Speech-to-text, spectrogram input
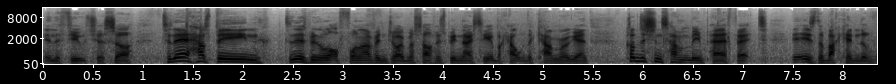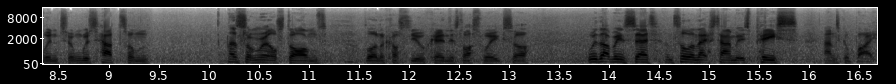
in the future. So today has been, today's been a lot of fun. I've enjoyed myself. It's been nice to get back out with the camera again. Conditions haven't been perfect. It is the back end of winter and we've had some, had some real storms blowing across the UK in this last week. So with that being said, until the next time, it's peace and goodbye.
